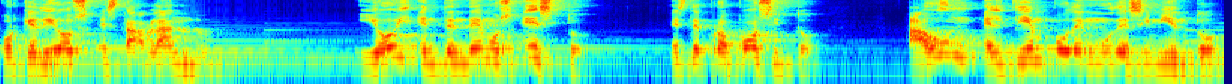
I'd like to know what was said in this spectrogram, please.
porque Dios está hablando. Y hoy entendemos esto, este propósito, aún el tiempo de enmudecimiento.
